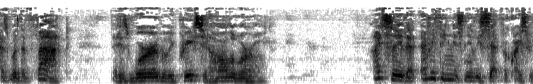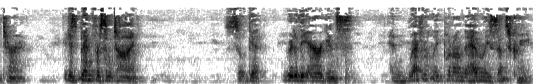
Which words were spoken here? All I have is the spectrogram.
as with the fact that his word will be preached in all the world. I'd say that everything is nearly set for Christ's return. It has been for some time. So get rid of the arrogance and reverently put on the heavenly sunscreen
